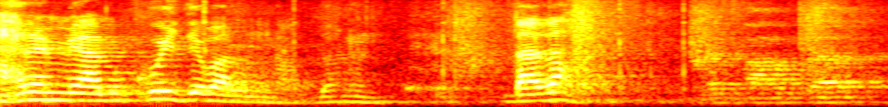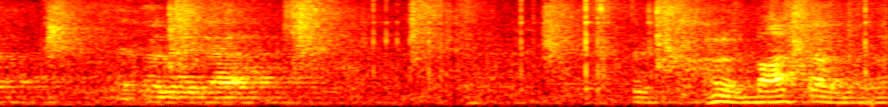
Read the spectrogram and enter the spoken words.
আরে মেয়ে আমি কইতে পারব না ধরেন দাদা বাসা দাদা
